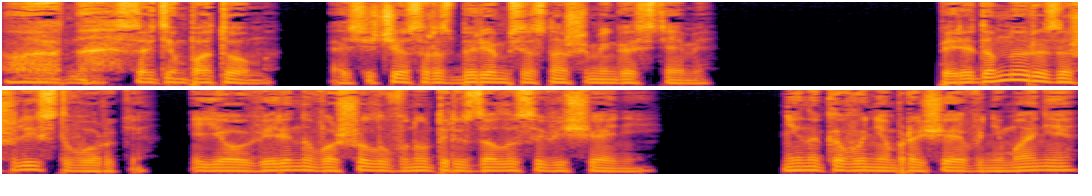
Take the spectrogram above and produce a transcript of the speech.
«Ладно, с этим потом. А сейчас разберемся с нашими гостями. Передо мной разошлись створки, и я уверенно вошел внутрь зала совещаний. Ни на кого не обращая внимания,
